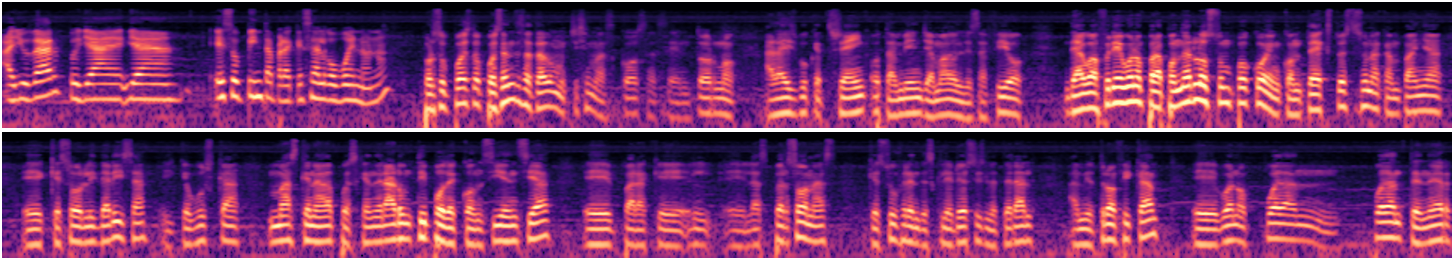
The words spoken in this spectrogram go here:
ayudar, pues ya, ya eso pinta para que sea algo bueno, ¿no? Por supuesto, pues han desatado muchísimas cosas en torno al Ice Bucket Shank o también llamado el desafío de agua fría. Y bueno, para ponerlos un poco en contexto, esta es una campaña eh, que solidariza y que busca más que nada pues generar un tipo de conciencia eh, para que eh, las personas que sufren de esclerosis lateral amiotrófica eh, bueno, puedan, puedan tener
